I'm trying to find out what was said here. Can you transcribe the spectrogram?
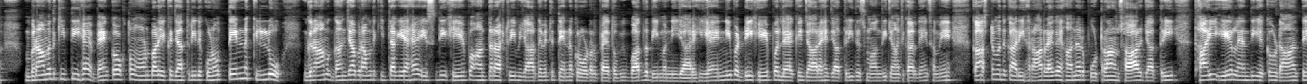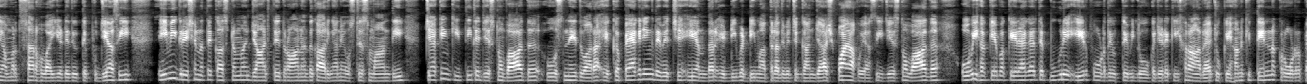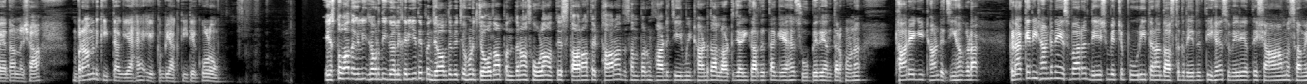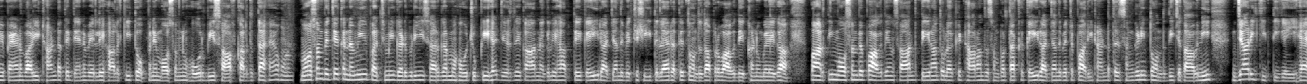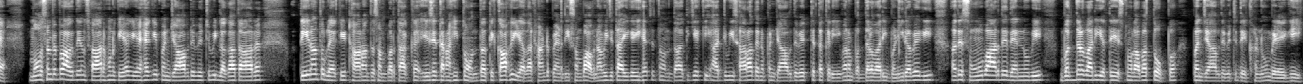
ਬਰਾਮਦ ਕੀਤੀ ਹੈ। ਬੈਂਕਾਕ ਤੋਂ ਆਉਣ ਵਾਲੇ ਇੱਕ ਯਾਤਰੀ ਦੇ ਕੋਲੋਂ 3 ਕਿਲੋ ਗ੍ਰਾਮ ਗਾਂਜਾ ਬਰਾਮਦ ਕੀਤਾ ਗਿਆ ਹੈ। ਇਸ ਦੀ ਖੇਪ ਅੰਤਰਰਾਸ਼ਟਰੀ ਬਾਜ਼ਾਰ ਦੇ ਵਿੱਚ 3 ਕਰੋੜ ਰੁਪਏ ਤੋਂ ਵੀ ਵੱਧ ਦੀ ਮੰਨੀ ਜਾ ਰਹੀ ਹੈ। ਇੰਨੀ ਵੱਡੀ ਖੇਪ ਲੈ ਕੇ ਜਾ ਰਹੇ ਯਾਤਰੀ ਦੇ ਸਮਾਨ ਦੀ ਜਾਂਚ ਕਰਦੇ ਸਮੇਂ ਕਸਟਮ ਅਧਿਕਾਰੀ ਹੈਰਾਨ ਰਹਿ ਗਏ ਹਨ। ਰਿਪੋਰਟਰਾਂ ਅਨੁਸਾਰ ਯਾਤਰੀ ਥਾਈ 에ਅਰਲਾਈਨ ਦੀ ਇੱਕ ਉਡਾਨ ਤੇ ਅੰਮ੍ਰਿਤਸਰ ਹਵਾਈ ਅੱਡੇ ਦੇ ਉੱਤੇ ਪੁੱਜਿਆ ਸੀ। ਇਮੀਗ੍ਰੇਸ਼ਨ ਅਤੇ ਕਸਟਮ ਜਾਂਚ ਦੇ ਦੌਰਾਨ ਅਧਿਕਾਰੀਆਂ ਨੇ ਉਸ ਦੇ ਸਮਾਨ ਦੀ ਚੈਕਿੰਗ ਕੀਤੀ ਤੇ ਜਿਸ ਤੋਂ ਬਾਅਦ ਉਸ ਨੇ ਦੁਆਰਾ ਇੱਕ ਪੈਕੇਜਿੰਗ ਦੇ ਵਿੱਚ ਇਹ ਅੰਦਰ ਏਡੀ ਵੱਡੀ ਮਾਤਰਾ ਦੇ ਵਿੱਚ ਗਾਂਜਾ ਛੁਪਾਇਆ ਹੋਇਆ ਸੀ ਜਿਸ ਤੋਂ ਬਾਅਦ ਉਹ ਵੀ ਹੱਕੇ ਬੱਕੇ ਰਹਿ ਗਏ ਤੇ ਪੂਰੇ 에ਅਰਪੋਰਟ ਦੇ ਉੱਤੇ ਵੀ ਲੋਕ ਜਿਹੜੇ ਕਿ ਹੈਰਾਨ ਰਹਿ ਚੁੱਕੇ ਹਨ ਕਿ 3 ਕਰੋੜ ਰੁਪਏ ਦਾ ਨਸ਼ਾ ਬਰਾਮਦ ਕੀਤਾ ਗਿਆ ਹੈ ਇੱਕ ਵਿਅਕਤੀ ਦੇ ਕੋਲੋਂ। ਇਸ ਤੋਂ ਬਾਅਦ ਅਗਲੀ ਖਬਰ ਦੀ ਗੱਲ ਕਰੀਏ ਤੇ ਪੰਜਾਬ ਦੇ ਵਿੱਚ ਹੁਣ 14, 15, 16 ਅਤੇ 17 ਤੇ 18 ਦਸੰਬਰ ਨੂੰ ਹੱਡ ਚੀਰਮੀ ਠੰਡ ਦਾ ਅਲਰਟ ਜਾਰੀ ਕਰ ਦਿੱਤਾ ਗਿਆ ਹੈ। ਸੂਬੇ ਦੇ ਅੰਦਰ ਹੁਣ ਠਾਰੇਗੀ ਠੰਡ ਜੀ ਹਾਂ ਕੜਾ ਕੜਾਕੇ ਦੀ ਠੰਡ ਨੇ ਇਸ ਵਾਰ ਦੇਸ਼ ਵਿੱਚ ਪੂਰੀ ਤਰ੍ਹਾਂ ਦਸਤਕ ਦੇ ਦਿੱਤੀ ਹੈ। ਸਵੇਰੇ ਅਤੇ ਸ਼ਾਮ ਸਮੇਂ ਪੈਣ ਵਾਲੀ ਠੰਡ ਅਤੇ ਦਿਨ ਵੇਲੇ ਹਲਕੀ ਧੁੱਪ ਨੇ ਮੌਸਮ ਨੂੰ ਹੋਰ ਵੀ ਸਾਫ਼ ਕਰ ਦਿੱਤਾ ਹੈ। ਹੁਣ ਮੌਸਮ ਵਿੱਚ ਇੱਕ ਨਵੀਂ ਪੱਛਮੀ ਗੜਬੜੀ ਸਰਗਰਮ ਹੋ ਚੁੱਕੀ ਹੈ, ਜਿਸ ਦੇ ਕਾਰਨ ਅਗਲੇ ਹਫ਼ਤੇ ਕਈ ਰਾਜਾਂ ਦੇ ਵਿੱਚ ਸ਼ੀਤ ਲਹਿਰ ਅਤੇ ਧੁੰਦ ਦਾ ਪ੍ਰਭਾਵ ਦੇਖਣ ਨੂੰ ਮਿਲੇਗਾ। ਭਾਰਤੀ ਮੌਸਮ ਵਿਭਾਗ ਦੇ ਅਨੁਸਾਰ 13 ਤੋਂ ਲੈ ਕੇ 18 ਦਸੰਬਰ ਤੱਕ ਕਈ ਰਾਜਾਂ ਦੇ ਵਿੱਚ ਭਾਰੀ ਠੰਡ ਅਤੇ ਸੰਘਣੀ ਧੁੰਦ ਦੀ ਚੇਤਾਵਨੀ ਜਾਰੀ ਕੀਤੀ ਗਈ ਹੈ। ਮੌਸਮ ਵਿਭਾਗ ਦੇ ਅਨੁਸਾਰ ਹੁਣ ਕਿਹਾ ਗਿਆ ਹੈ ਕਿ ਪੰਜਾਬ ਦੇ ਵਿੱਚ ਵੀ ਲਗਾਤਾਰ 13 ਤੋਂ ਲੈ ਕੇ 18 ਦਸੰਬਰ ਤੱਕ ਇਸੇ ਤਰ੍ਹਾਂ ਹੀ ਧੁੰਦ ਅਤੇ ਕਾਫੀ ਜ਼ਿਆਦਾ ਠੰਡ ਪੈਣ ਦੀ ਸੰਭਾਵਨਾ ਵੀ ਜਤਾਈ ਗਈ ਹੈ ਤੇ ਤੁਹਾਨੂੰ ਦੱਸ ਦਈਏ ਕਿ ਅੱਜ ਵੀ ਸਾਰਾ ਦਿਨ ਪੰਜਾਬ ਦੇ ਵਿੱਚ ਤਕਰੀਬਨ ਬੱਦਲਵਾਰੀ ਬਣੀ ਰਹੇਗੀ ਅਤੇ ਸੋਮਵਾਰ ਦੇ ਦਿਨ ਨੂੰ ਵੀ ਬੱਦਲਵਾਰੀ ਅਤੇ ਇਸ ਤੋਂ ਇਲਾਵਾ ਧੁੱਪ ਪੰਜਾਬ ਦੇ ਵਿੱਚ ਦੇਖਣ ਨੂੰ ਮਿਲੇਗੀ।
